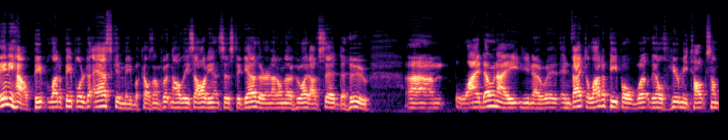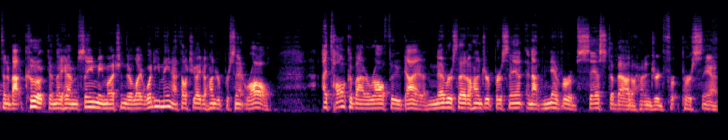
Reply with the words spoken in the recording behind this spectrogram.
anyhow, people, a lot of people are asking me because I'm putting all these audiences together and I don't know what I've said to who. Um, why don't I, you know, in fact, a lot of people, well, they'll hear me talk something about cooked and they haven't seen me much and they're like, what do you mean? I thought you ate 100% raw. I talk about a raw food diet. I've never said 100% and I've never obsessed about 100%.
